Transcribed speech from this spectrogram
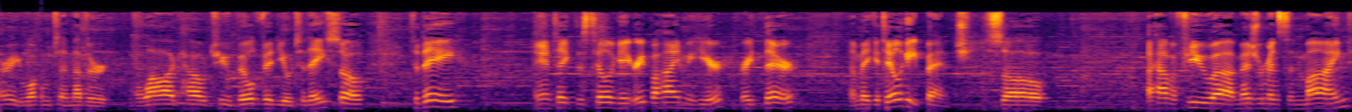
Alright, welcome to another vlog how to build video today. So, today, I'm going to take this tailgate right behind me here, right there, and make a tailgate bench. So, I have a few uh, measurements in mind,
